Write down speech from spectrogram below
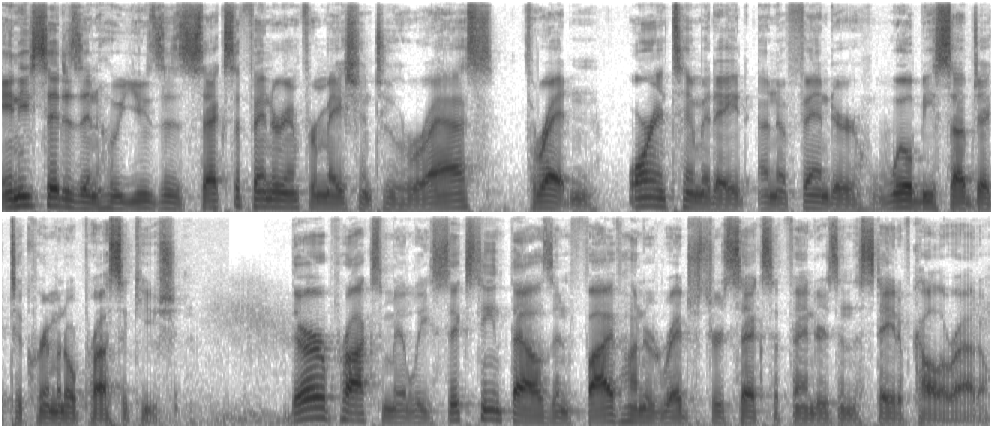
Any citizen who uses sex offender information to harass, threaten, or intimidate an offender will be subject to criminal prosecution. There are approximately 16,500 registered sex offenders in the state of Colorado.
